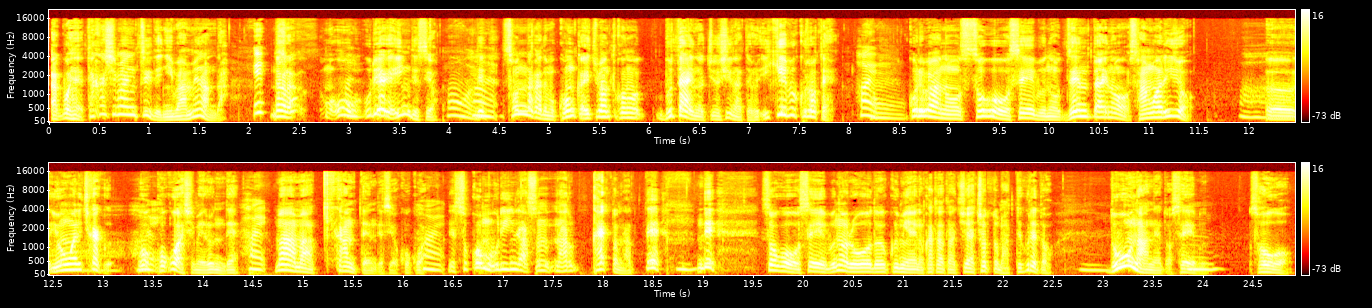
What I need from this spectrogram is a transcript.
あごめんなさい。高島について2番目なんだ。だからもう？売り上げいいんですよ。はい、でその中でも今回一番この舞台の中心になっている池袋店、はい、これはあのそごう・西武の全体の3割以上4割近くをここは占めるんで、はい、まあまあ旗艦店ですよここは。でそこも売りに出すなるかとなって、うん、でそごう・西武の労働組合の方たちはちょっと待ってくれと、うん、どうなんねんと西武、そご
